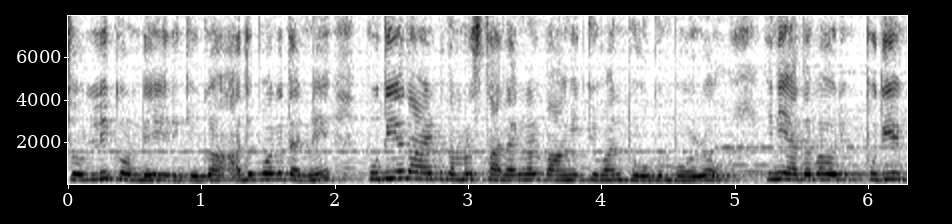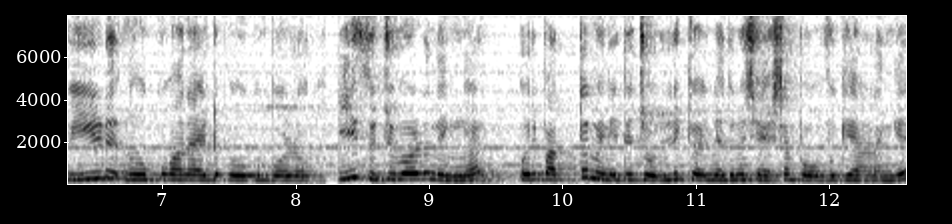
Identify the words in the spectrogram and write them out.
ചൊല്ലിക്കൊണ്ടേയിരിക്കുക. അതുപോലെ തന്നെ പുതിയതായിട്ട് നമ്മൾ സ്ഥലങ്ങൾ വാങ്ങിക്കുവാൻ പോകുമ്പോഴോ ഇനി അഥവാ ഒരു പുതിയ വീട് നോക്കുവാനായിട്ട് പോകുമ്പോഴോ ഈ സ്വിച്ച് വേർഡ് നിങ്ങൾ ഒരു പത്ത് മിനിറ്റ് ചൊല്ലിക്കഴിഞ്ഞതിനു ശേഷം പോവുകയാണെങ്കിൽ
